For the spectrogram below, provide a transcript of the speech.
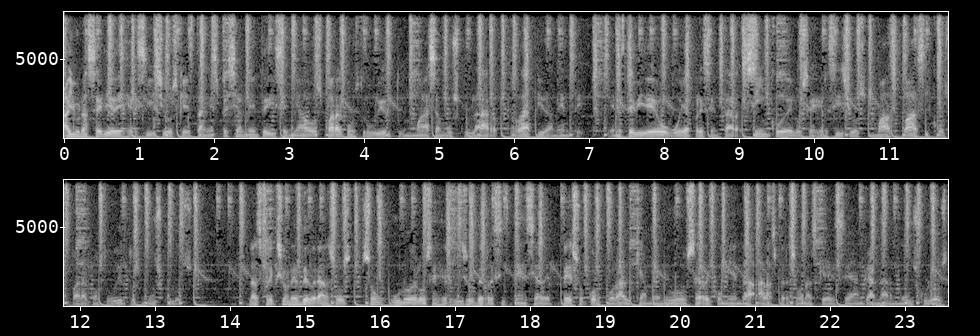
Hay una serie de ejercicios que están especialmente diseñados para construir tu masa muscular rápidamente. En este video voy a presentar 5 de los ejercicios más básicos para construir tus músculos. Las flexiones de brazos son uno de los ejercicios de resistencia de peso corporal que a menudo se recomienda a las personas que desean ganar músculos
